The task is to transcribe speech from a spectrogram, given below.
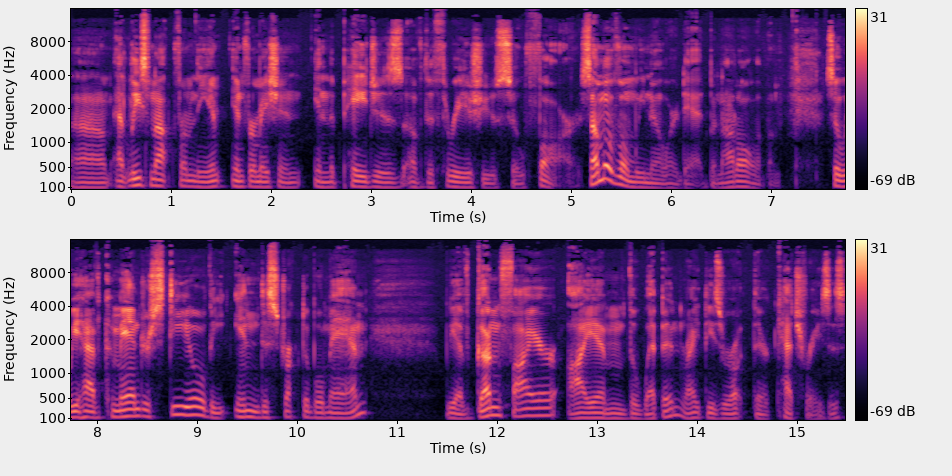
um, at least not from the information in the pages of the three issues so far. Some of them we know are dead, but not all of them. So we have Commander Steel, the indestructible man. We have Gunfire, I am the weapon, right? These are their catchphrases.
